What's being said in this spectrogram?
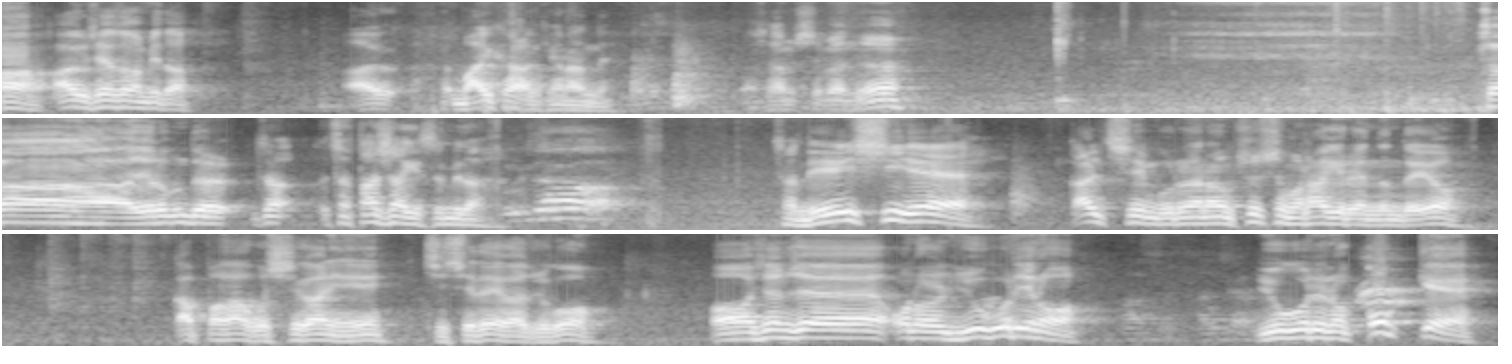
아, 아유 죄송합니다. 아유 마이크를 안 켜놨네. 잠시만요. 자, 여러분들, 자, 자 다시 하겠습니다. 자, 4시에 깔치 무르나름 추첨을 하기로 했는데요. 깜빡하고 시간이 지체돼 가지고, 어, 현재 오늘 유구리노, 유구리노 꽃게,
